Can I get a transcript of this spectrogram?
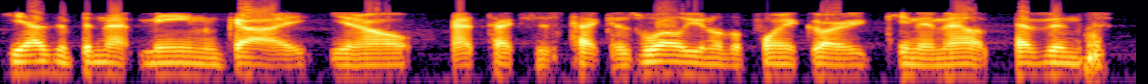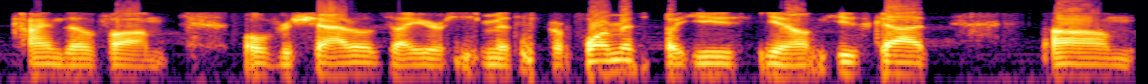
He hasn't been that main guy, you know, at Texas Tech as well. You know, the point guard Keenan Evans kind of um, overshadowed Zhaire Smith's performance, but he's you know he's got um,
